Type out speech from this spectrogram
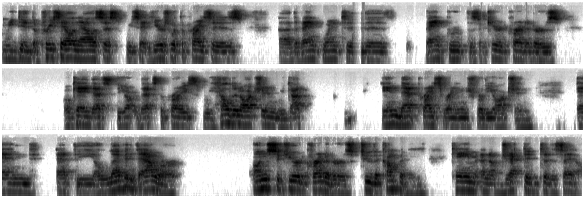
We did the pre-sale analysis. We said, here's what the price is. Uh, the bank went to the bank group, the secured creditors. Okay, that's the that's the price. We held an auction. We got in that price range for the auction, and at the 11th hour, unsecured creditors to the company came and objected to the sale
